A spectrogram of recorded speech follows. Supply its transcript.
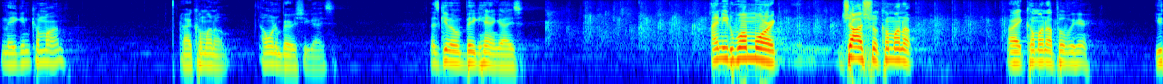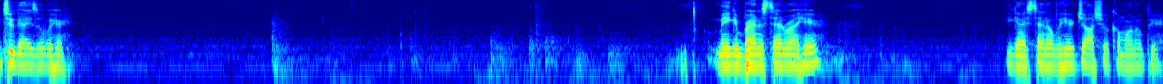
Megan, come on. All right, come on up. I won't embarrass you guys. Let's give him a big hand, guys. I need one more. Joshua, come on up. All right, come on up over here. You two guys over here. Megan Brandon, stand right here. You guys stand over here. Joshua, come on up here.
